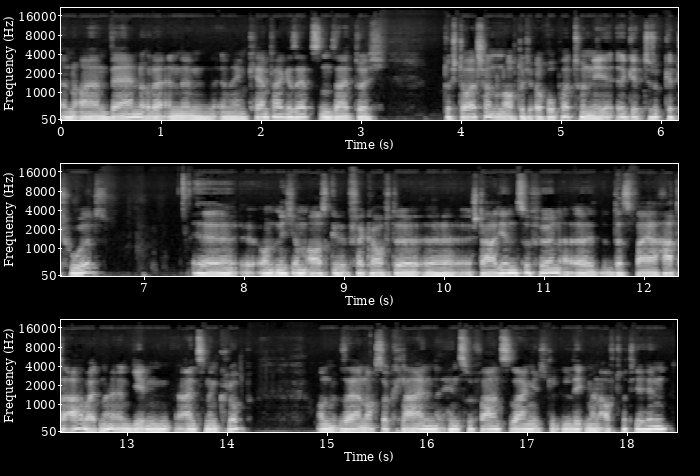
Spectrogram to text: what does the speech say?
in euren Van oder in den, in den Camper gesetzt und seid durch durch Deutschland und auch durch Europa äh, getourt äh, und nicht um ausverkaufte äh, Stadien zu führen. Äh, das war ja harte Arbeit, ne? In jedem einzelnen Club und sei ja noch so klein hinzufahren, zu sagen, ich lege meinen Auftritt hier hin,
